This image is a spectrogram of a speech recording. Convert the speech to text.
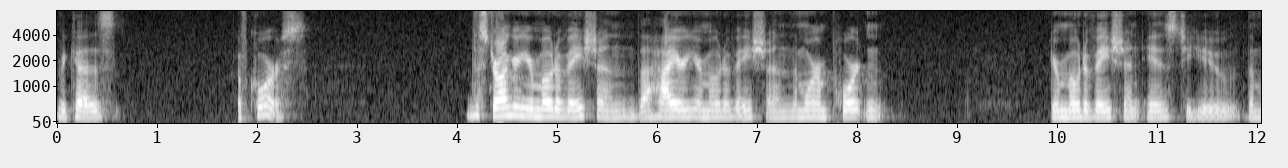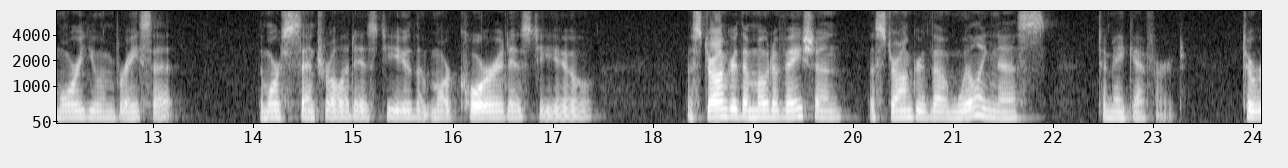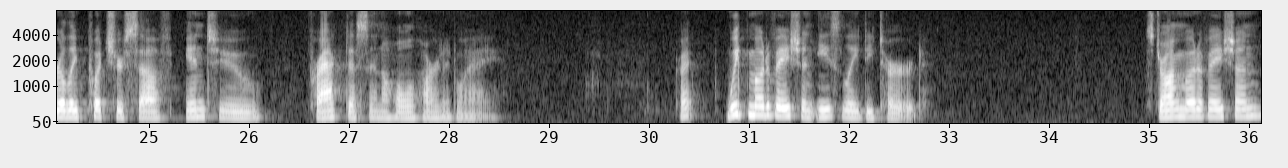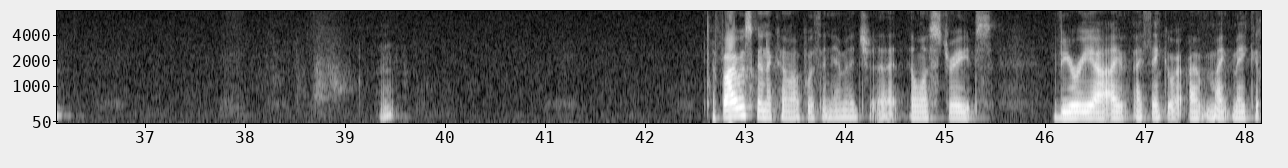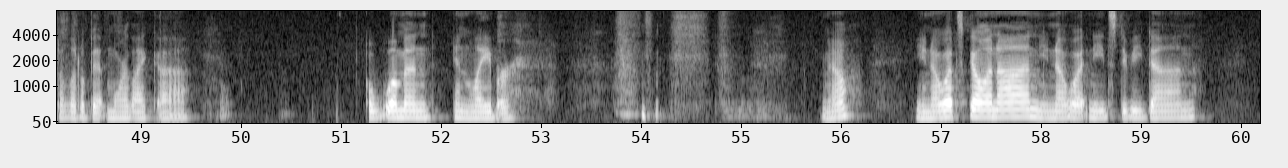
because, of course, the stronger your motivation, the higher your motivation, the more important your motivation is to you, the more you embrace it, the more central it is to you, the more core it is to you, the stronger the motivation, the stronger the willingness to make effort, to really put yourself into practice in a wholehearted way. Right? Weak motivation easily deterred. Strong motivation. Hmm. If I was going to come up with an image that illustrates virya, I, I think I might make it a little bit more like a, a woman in labor. you know? You know what's going on, you know what needs to be done,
